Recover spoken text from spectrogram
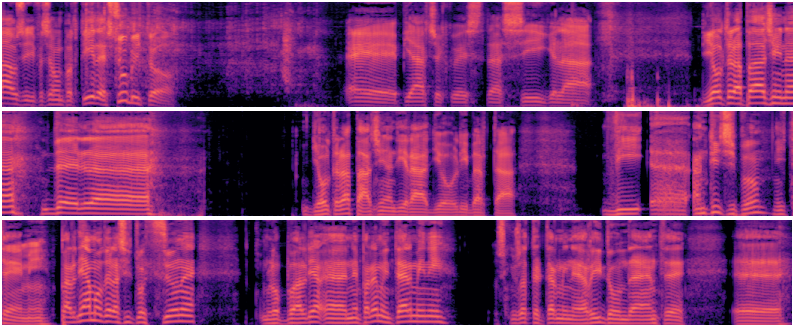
Applausi, facciamo partire subito. E piace questa sigla di oltre la pagina del di oltre la pagina di Radio Libertà. Vi eh, anticipo i temi. Parliamo della situazione, parliamo, eh, ne parliamo in termini, scusate il termine ridondante, eh,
